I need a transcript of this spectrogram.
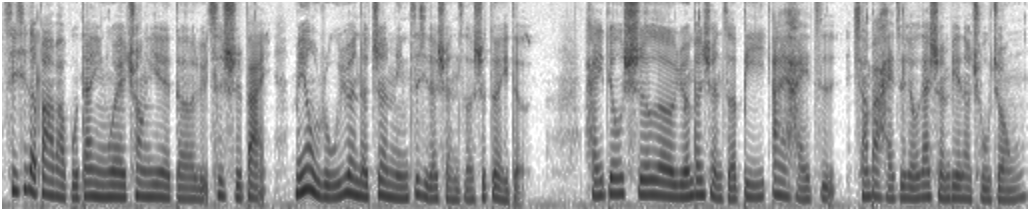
，CC 的爸爸不但因为创业的屡次失败，没有如愿的证明自己的选择是对的，还丢失了原本选择 B 爱孩子、想把孩子留在身边的初衷。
